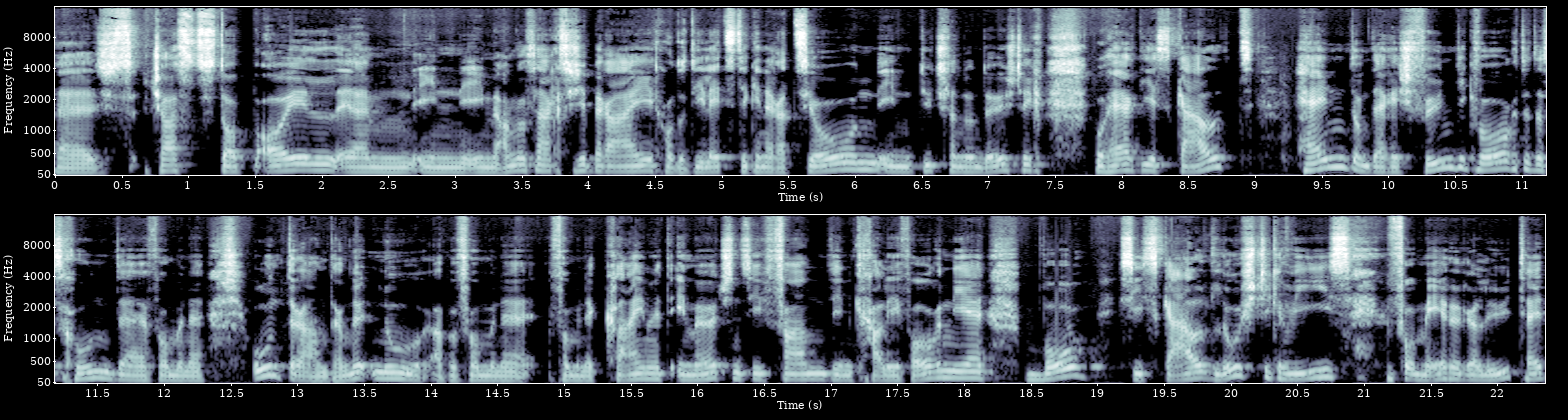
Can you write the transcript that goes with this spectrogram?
äh, Just Stop Oil ähm, in, im angelsächsischen Bereich oder die letzte Generation in Deutschland und Österreich, woher die das Geld haben und er ist fündig geworden. Das kommt äh, von einem, unter anderem, nicht nur, aber von einem, von einem Climate Emergency Fund in Kalifornien, wo sein Geld lustigerweise von mehreren Leuten hat,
